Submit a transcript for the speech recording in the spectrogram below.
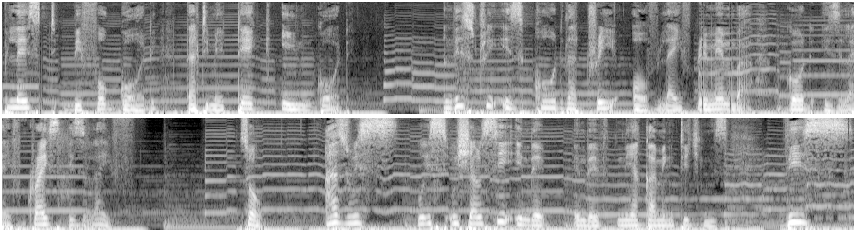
placed before God that he may take in God. And this tree is called the tree of life. Remember, God is life, Christ is life. So, as we, we, we shall see in the in the near coming teachings, this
